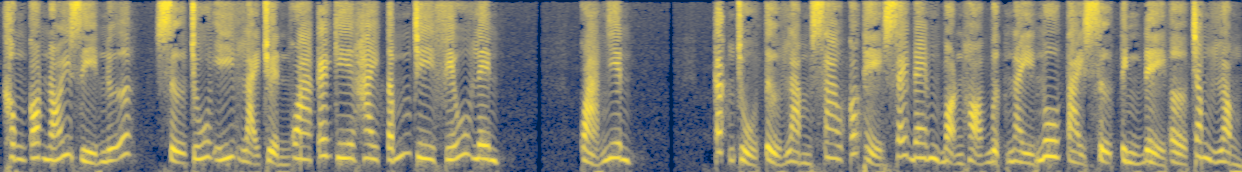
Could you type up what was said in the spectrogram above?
không có nói gì nữa, sự chú ý lại chuyển qua cái kia hai tấm chi phiếu lên. Quả nhiên, các chủ tử làm sao có thể sẽ đem bọn họ bực này nô tài sự tình để ở trong lòng.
